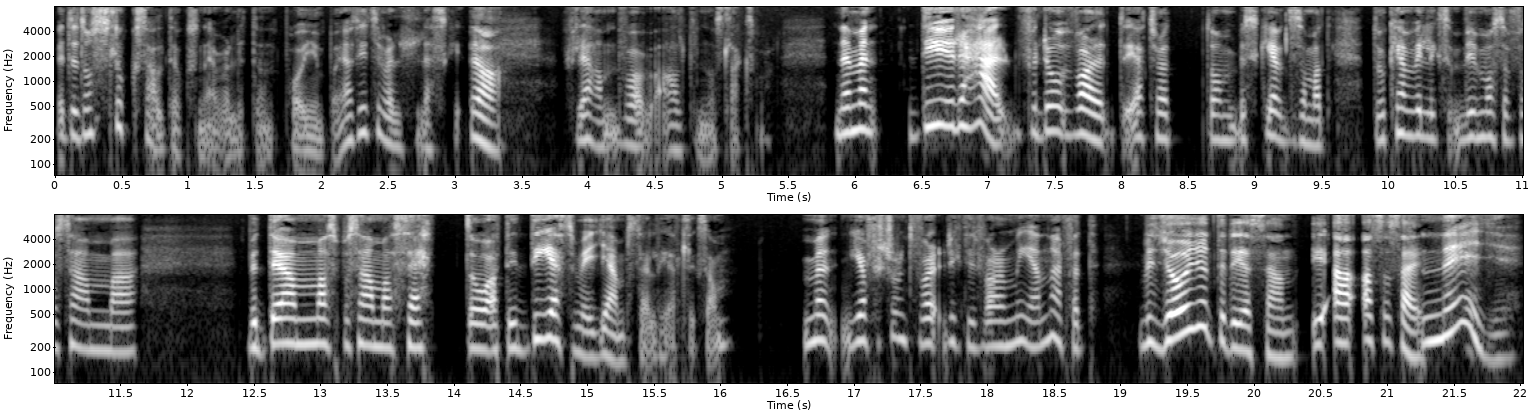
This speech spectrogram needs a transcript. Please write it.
Vet du, de slogs alltid också när jag var liten på gympan. Jag tyckte det var lite läskigt. Ja. För det var alltid något slagsmål. Nej men det är ju det här, för då var det, jag tror att de beskrev det som att då kan vi liksom, vi måste få samma, bedömas på samma sätt och att det är det som är jämställdhet liksom. Men jag förstår inte vad, riktigt vad de menar för att Vi gör ju inte det sen. I, alltså så här, nej.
